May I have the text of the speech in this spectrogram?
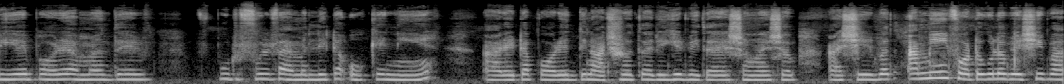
বিয়ের পরে আমাদের ফুল ফ্যামিলিটা ওকে নিয়ে আর এটা পরের দিন আঠেরো তারিখে বিদায়ের সময় সব আশীর্বাদ। আমি এই ফটোগুলো বেশি বা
